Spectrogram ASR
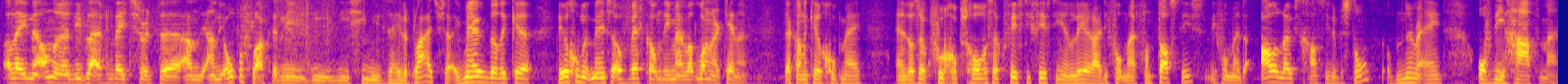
Alleen de anderen die blijven een beetje soort, aan, die, aan die oppervlakte. En die, die, die zien niet het hele plaatje. Zo. Ik merk ook dat ik heel goed met mensen overweg kan die mij wat langer kennen. Daar kan ik heel goed mee. En dat was ook vroeger op school was ook 50-50. Een leraar die vond mij fantastisch. Die vond mij de allerleukste gast die er bestond. Op nummer 1. Of die haatte mij.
